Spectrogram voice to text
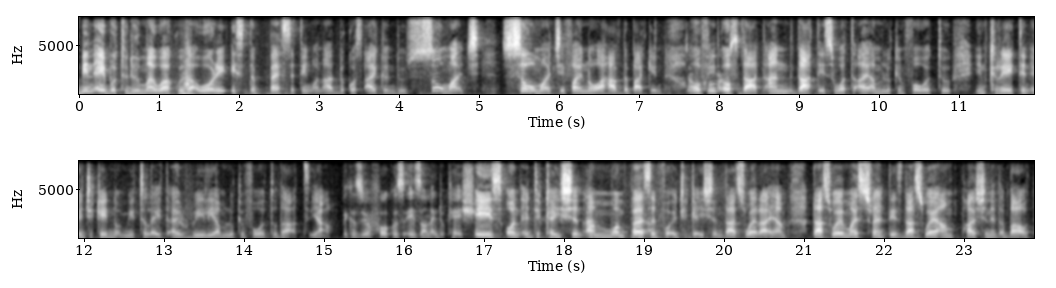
being able to do my work without worry is the best thing on earth because I can do so much, so much if I know I have the backing Of of, it, of that, and that is what I am looking forward to in creating Educate Not Mutilate. I really am looking forward to that. Yeah, because your focus is on education. is on education. I'm one person for education. That's where I am. That's where my strength is. That's where I'm passionate about,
